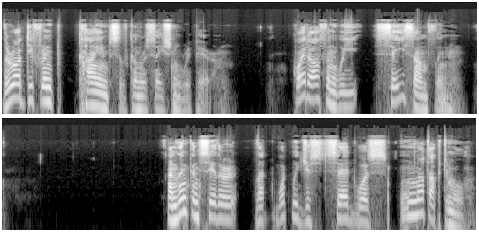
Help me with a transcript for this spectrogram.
There are different kinds of conversational repair. Quite often we say something and then consider that what we just said was not optimal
